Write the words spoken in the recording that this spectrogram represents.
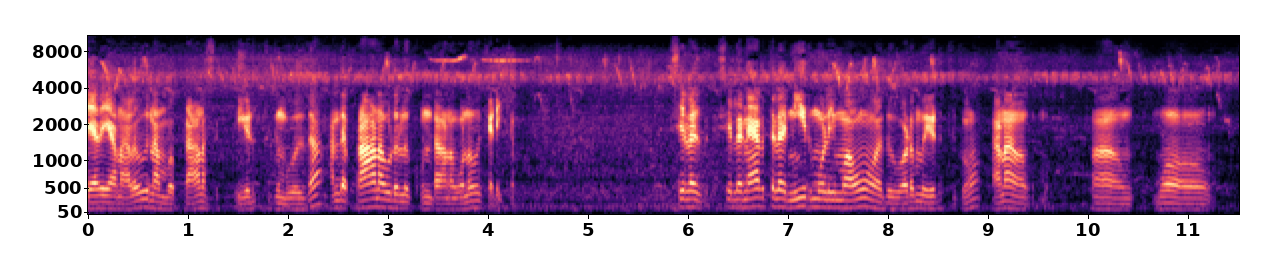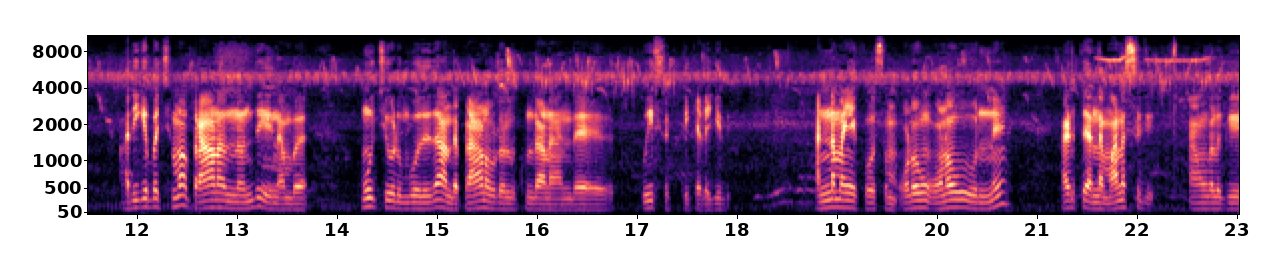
தேவையான அளவு நம்ம பிராணசக்தி எடுத்துக்கும் போது தான் அந்த பிராண உடலுக்கு உண்டான உணவு கிடைக்கும். சில சில நேரத்தில் நீர் மூலியமாகவும் அது உடம்பு எடுத்துக்கும். ஆனால் அதிகபட்சமாக பிராணன் வந்து நம்ம மூச்சு விடும்போது தான் அந்த பிராண உடலுக்கு உண்டான அந்த உயிர் சக்தி கிடைக்குது. அன்னமய கோஷம் உணவு உணவு ஒன்று அடுத்து அந்த மனசுக்கு அவங்களுக்கு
